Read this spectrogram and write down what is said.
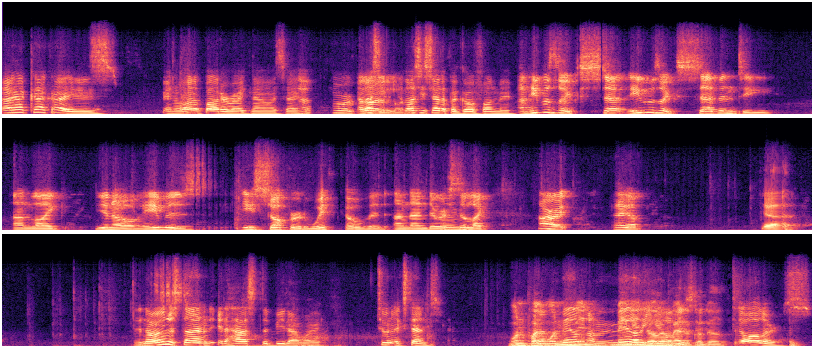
that that guy is in a lot of bother right now, I'd say. Yeah, poor Unless guy, he, unless he set up a GoFundMe. and he was like se- he was like 70 and like you know he was he suffered with covid and then they were Mm. still like all right pay up Yeah. Now I understand it has to be that way, to an extent. One But a, one mil- million a million million dollar medical bill. dollars.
